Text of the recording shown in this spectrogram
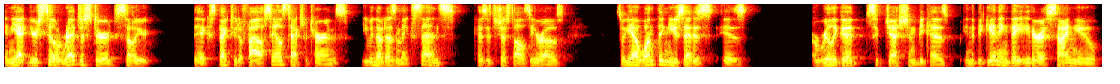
and yet you're still registered, so you they expect you to file sales tax returns, even though it doesn't make sense because it's just all zeros. So yeah, one thing you said is is a really good suggestion because in the beginning they either assign you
